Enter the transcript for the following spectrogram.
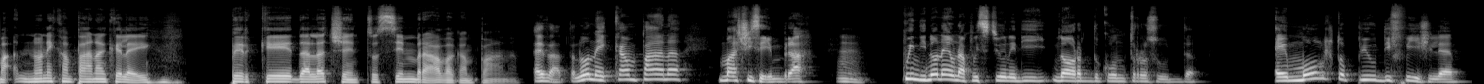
ma non è campana anche lei? Perché dall'accento sembrava campana. Esatto, non è campana, ma ci sembra. Mm. Quindi non è una questione di nord contro sud. È molto più difficile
